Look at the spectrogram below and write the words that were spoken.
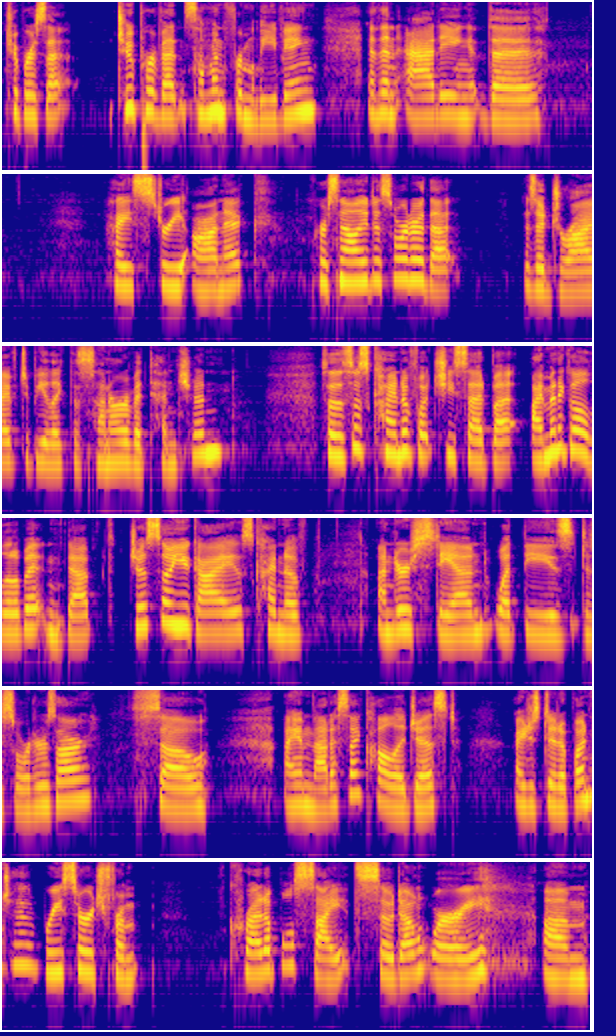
to present to prevent someone from leaving, and then adding the histrionic personality disorder that is a drive to be like the center of attention. So this is kind of what she said, but I'm going to go a little bit in depth just so you guys kind of understand what these disorders are. So I am not a psychologist. I just did a bunch of research from credible sites, so don't worry. Um,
